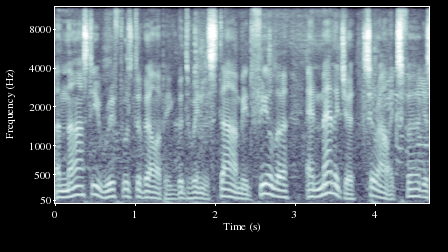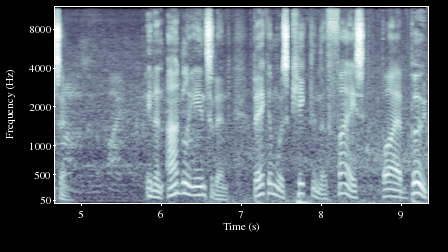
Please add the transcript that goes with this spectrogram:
a nasty rift was developing between the star midfielder and manager Sir Alex Ferguson. In an ugly incident, Beckham was kicked in the face by a boot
